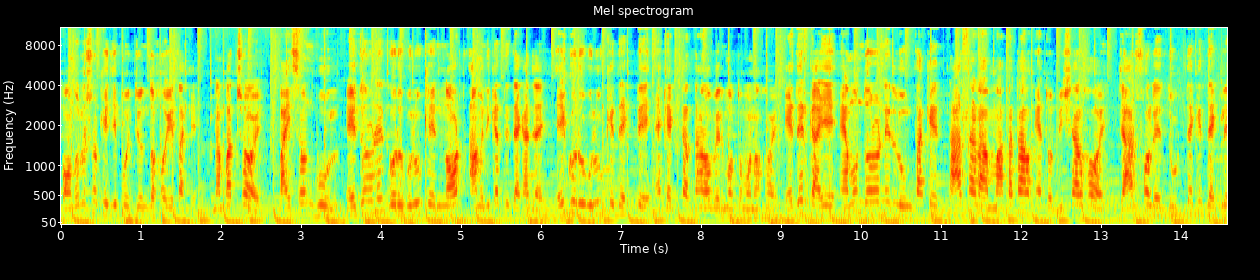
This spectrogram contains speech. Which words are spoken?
পনেরোশো কেজি পর্যন্ত হয়ে থাকে। নাম্বার ছয়, বাইসন বুল। এই ধরনের গরুগুলোকে নর্থ আমেরিকাতে দেখা যায়। এই গরুগুলোকে দেখতে এক একটা দানবের মতো মনে হয়। এদের গায়ে এমন ধরনের লুম থাকে, তাছাড়া মাথাটাও এত বিশাল হয়, যার ফলে দূর থেকে দেখলে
